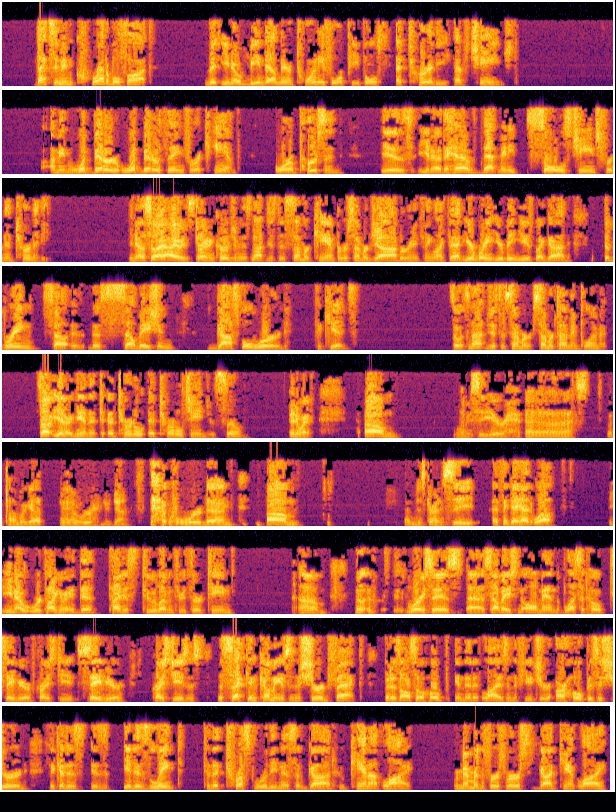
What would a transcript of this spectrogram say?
That's an incredible thought that, you know, being down there and 24 people's eternity have changed. I mean, what better, what better thing for a camp or a person is, you know, to have that many souls changed for an eternity. You know, so I, I always try to encourage them. It's not just a summer camp or a summer job or anything like that. You're bring, you're being used by God to bring sal- the salvation gospel word to kids. So it's not just a summer, summertime employment. So, you know, again, et- eternal, eternal changes. So anyway, um, let me see here. Uh, what time we got? Yeah, we're, You're done. we're done. Um, I'm just trying to see. I think I had, well, you know, we're talking about the Titus 2:11 through 13. Um, where he says, uh, salvation to all men, the blessed hope, savior of Christ, savior, Christ Jesus. The second coming is an assured fact, but is also hope in that it lies in the future. Our hope is assured because it is, is it is linked to the trustworthiness of God who cannot lie. Remember the first verse, God can't lie?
